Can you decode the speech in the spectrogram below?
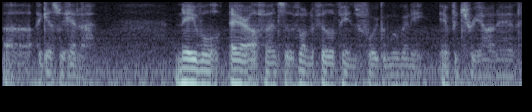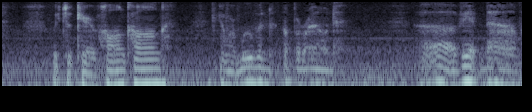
Uh, I guess we had a naval air offensive on the Philippines before we could move any infantry on in. We took care of Hong Kong, and we're moving up around uh, Vietnam,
